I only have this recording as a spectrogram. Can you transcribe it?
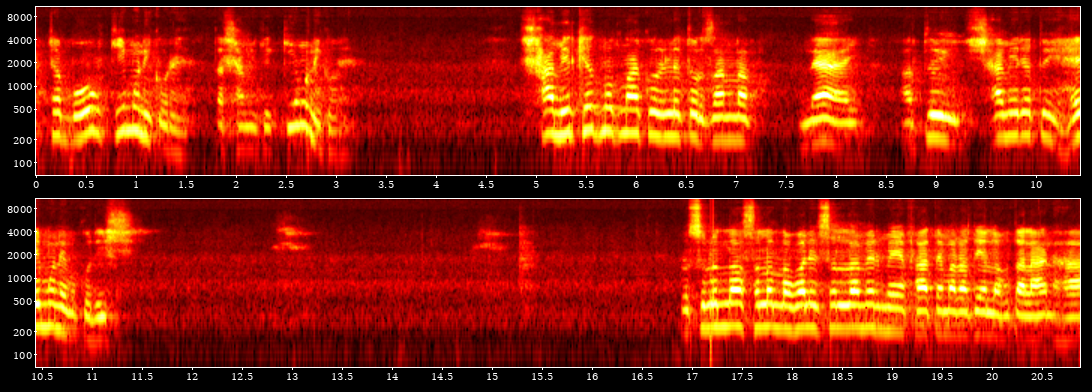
একটা বউ কি মনে করে? তার স্বামীকে কি মনে করে? স্বামীর খেদমত না করলে তোর জান্নাত নেয় আর তুই স্বামীরে তুই হে মনে করিস? রসুল্লাহ সাল্লাহ আলি সাল্লামের মেয়ে ফাতেমা রাজি আল্লাহ আনহা,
